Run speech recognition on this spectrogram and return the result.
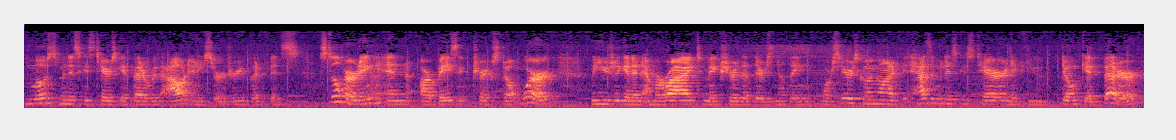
Most meniscus tears get better without any surgery, but if it's still hurting and our basic tricks don't work, we usually get an MRI to make sure that there's nothing more serious going on. If it has a meniscus tear and if you don't get better,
